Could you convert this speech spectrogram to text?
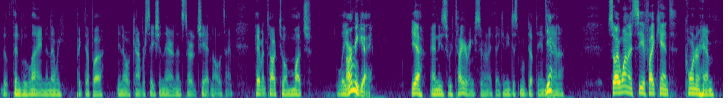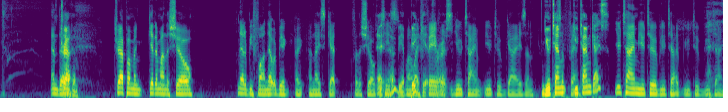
the thin blue line, and then we picked up a you know a conversation there, and then started chatting all the time. Haven't talked to him much lately. Army guy. Yeah, and he's retiring soon, I think, and he just moved up to Indiana. So I want to see if I can't corner him and uh, Trap him. trap him and get him on the show. That'd be fun. That would be a, a, a nice get for the show because he's be one of my favorite. U-time YouTube guys and U He's a time. U time guys? U-time YouTube U-time YouTube U-time.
